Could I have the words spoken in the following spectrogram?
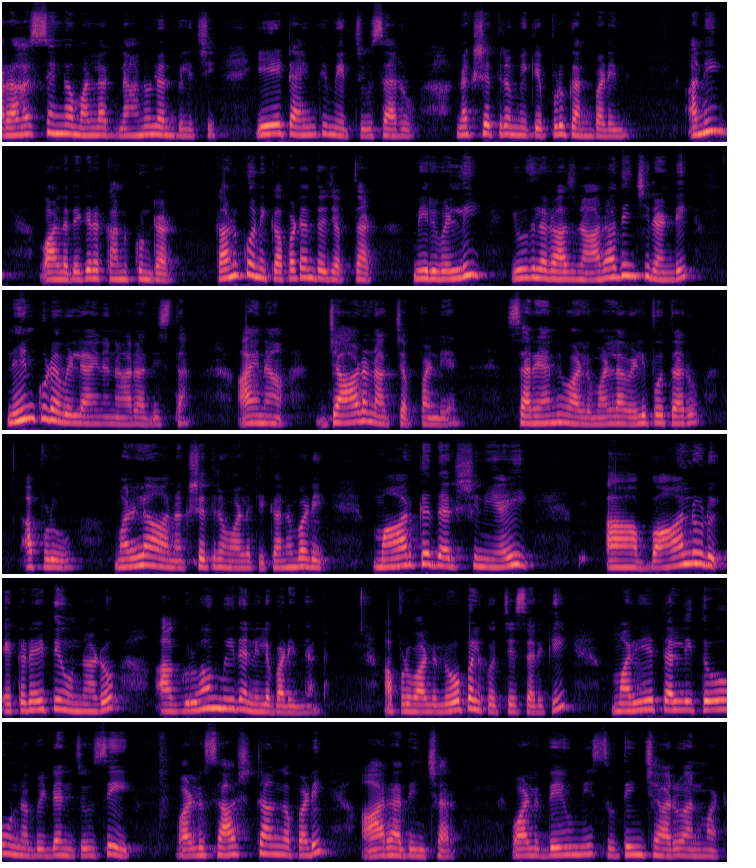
రహస్యంగా మళ్ళా జ్ఞానులను పిలిచి ఏ టైంకి మీరు చూశారు? నక్షత్రం మీకు ఎప్పుడు కనపడింది? అని వాళ్ళ దగ్గర కనుక్కుంటాడు. కనుక్కొని కపటంతో చెప్తాడు మీరు వెళ్ళి యూదుల రాజును ఆరాధించి రండి. నేను కూడా వెళ్ళి ఆయనను ఆరాధిస్తాను. ఆయన జాడ నాకు చెప్పండి అని. సరే అని వాళ్ళు మళ్ళా వెళ్ళిపోతారు. అప్పుడు మరలా ఆ నక్షత్రం వాళ్ళకి కనబడి మార్గదర్శిని అయి ఆ బాలుడు ఎక్కడైతే ఉన్నాడో ఆ గృహం మీద నిలబడిందంట. అప్పుడు వాళ్ళు లోపలికి వచ్చేసరికి మరియ తల్లితో ఉన్న బిడ్డను చూసి వాళ్ళు సాష్టాంగపడి ఆరాధించారు. వాళ్ళు దేవుణ్ణి స్తుతించారు అన్నమాట.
